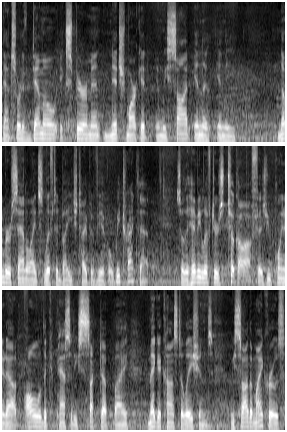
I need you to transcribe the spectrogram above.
that sort of demo experiment niche market. And we saw it in the, in the number of satellites lifted by each type of vehicle. We track that. So the heavy lifters took off, as you pointed out, all of the capacity sucked up by mega constellations. We saw the micros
